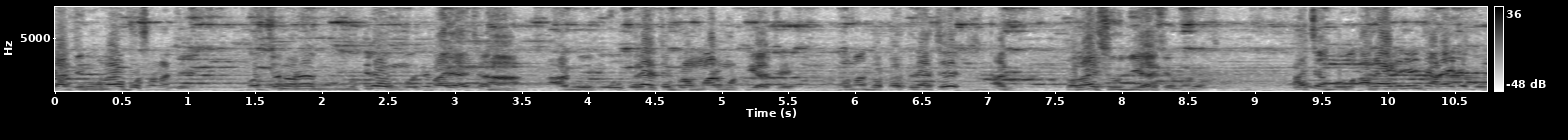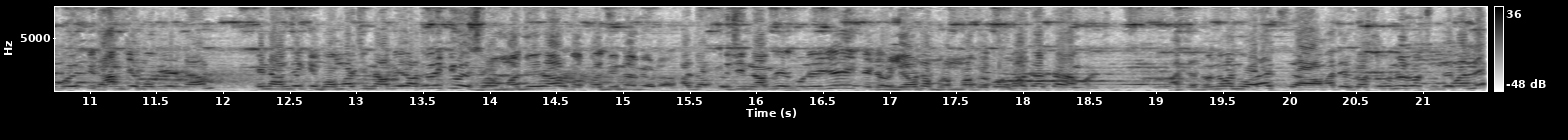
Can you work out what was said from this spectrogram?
যার জন্য ওনার বসন আছে। ওর জন্য ওনার মূর্তিটা মূর্তির বাইরে আছে। হ্যাঁ আর দু- উপরে আছে ব্রহ্মার মূর্তি আছে। আমার দত্তাত্রেয় আছে আর তলায় সুজি আছে। আচ্ছা আমরা একটা জিনিস জানাই যে ব্রহ্মজ্যোতি ধাম যে মন্দিরের নাম এই নাম থেকে ব্রহ্মাজির নামে আদলে কি হয়েছে? ব্রহ্মাজির আর দত্তাজির নামে ওটা। আর দত্তজির নামে অনুযায়ী এটা মিলে ওটা ব্রহ্মা ব্রহ্মজাতটা নাম হয়েছে। আচ্ছা ধন্যবাদ মহারাজ। আমাদের দর্শক বন্ধুরা শুনতে পারলে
